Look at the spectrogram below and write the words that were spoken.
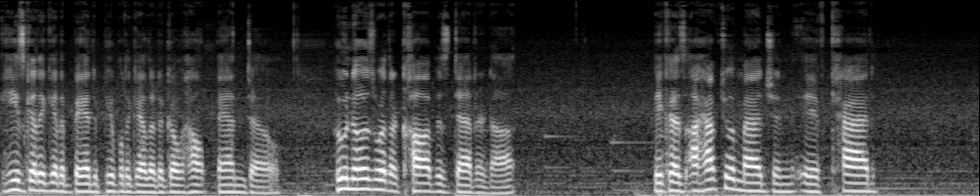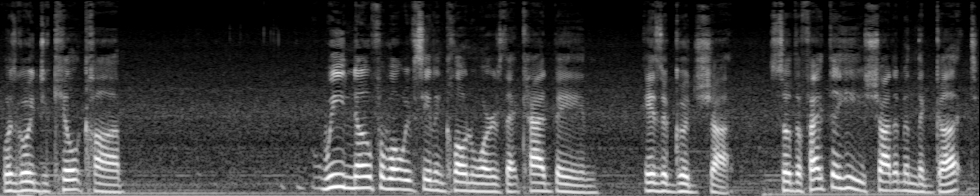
he's gonna get a band of people together to go help Mando. Who knows whether Cobb is dead or not? Because I have to imagine if Cad was going to kill Cobb, we know from what we've seen in Clone Wars that Cad Bane is a good shot. So the fact that he shot him in the gut,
